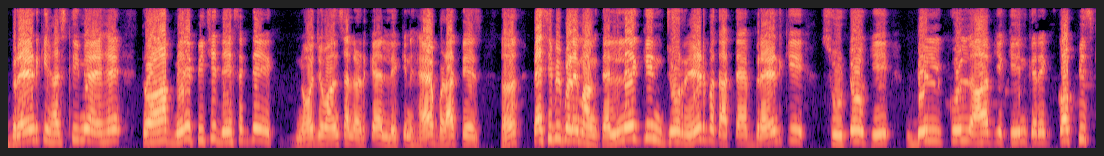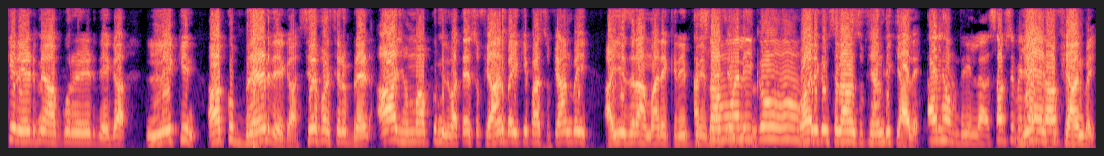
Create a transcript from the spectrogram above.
ब्रांड की हस्ती में आए हैं तो आप मेरे पीछे देख सकते हैं एक नौजवान सा लड़का है लेकिन है बड़ा तेज। हाँ पैसे भी बड़े माँगता है लेकिन जो रेट बताता है ब्रांड की सूटों की बिल्कुल आप यकीन करें कॉपीज के रेट में आपको रेट देगा लेकिन आपको ब्रांड देगा सिर्फ़ और सिर्फ़ ब्रांड आज हम आपको मिलवाते हैं सुफियान भाई के पास। सुफियान भाई आइए जरा हमारे करीब करीब वालेकुम सलाम सुफियान भाई क्या हाल है? अल्हम्दुलिल्लाह सबसे पहले सुफियान भाई।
